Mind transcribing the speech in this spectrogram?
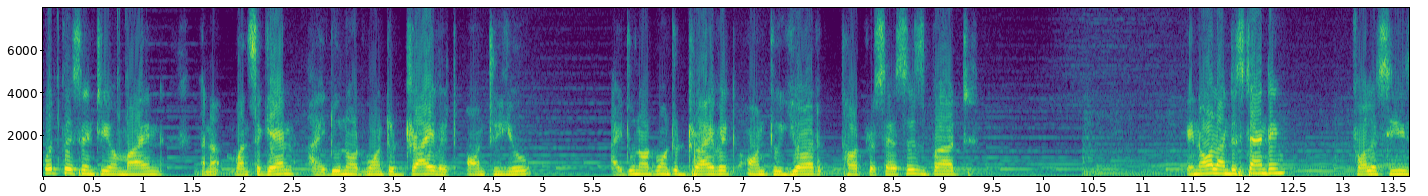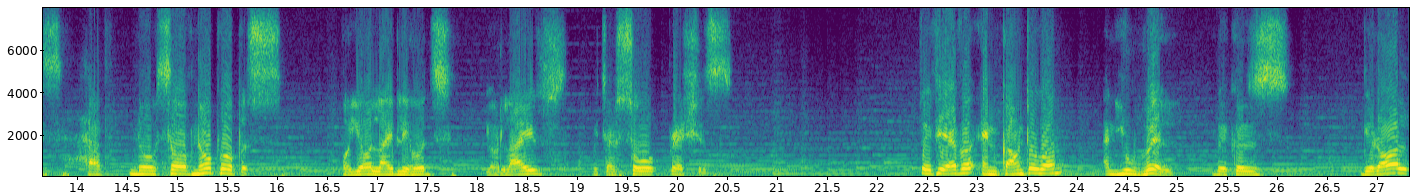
put this into your mind. And uh, once again, I do not want to drive it onto you. I do not want to drive it onto your thought processes, but in all understanding, fallacies have no serve no purpose for your livelihoods, your lives, which are so precious. So if you ever encounter one, and you will, because we're all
